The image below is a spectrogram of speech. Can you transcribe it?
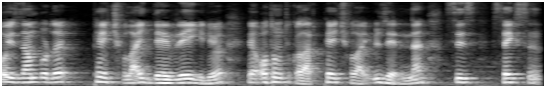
O yüzden burada Pagefly devreye giriyor ve otomatik olarak Pagefly üzerinden siz section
